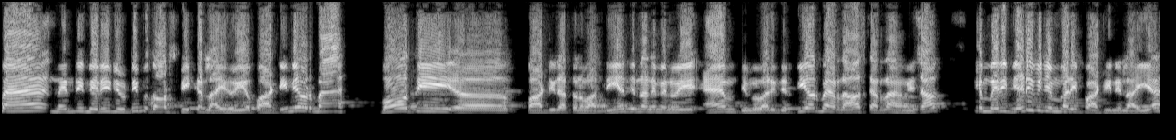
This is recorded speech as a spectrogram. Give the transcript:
ਮੈਂ ਮੇਰੀ ਮੇਰੀ ਡਿਊਟੀ ਬਤੌਰ ਸਪੀਕਰ ਲਾਈ ਹੋਈ ਹੈ ਪਾਰਟੀ ਨੇ ਔਰ ਮੈਂ ਬਹੁਤ ਹੀ ਅਹ, ਪਾਰਟੀ ਦਾ ਧੰਨਵਾਦੀ ਹਾਂ ਜਿਨ੍ਹਾਂ ਨੇ ਮੈਨੂੰ ਇਹ ਅਹਿਮ ਜ਼ਿੰਮੇਵਾਰੀ ਦਿੱਤੀ ਹੈ ਔਰ ਮੈਂ ਅਰਦਾਸ ਕਰਦਾ ਹਮੇਸ਼ਾ ਕਿ ਮੇਰੀ ਜਿਹੜੀ ਵੀ ਜ਼ਿੰਮੇਵਾਰੀ ਪਾਰਟੀ ਨੇ ਲਾਈ ਹੈ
